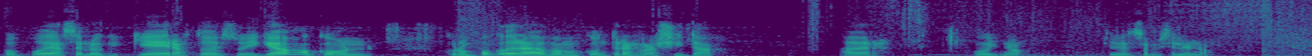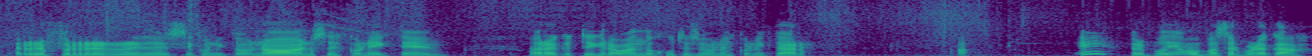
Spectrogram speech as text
O podés hacer lo que quieras, todo eso. Y que vamos con con un poco de lado, vamos con tres rayitas. A ver. Uy, no. El lanzamisiles no. RFR se conectó. No, no se desconecten. Ahora que estoy grabando justo se van a desconectar. Pero podíamos pasar por acá.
